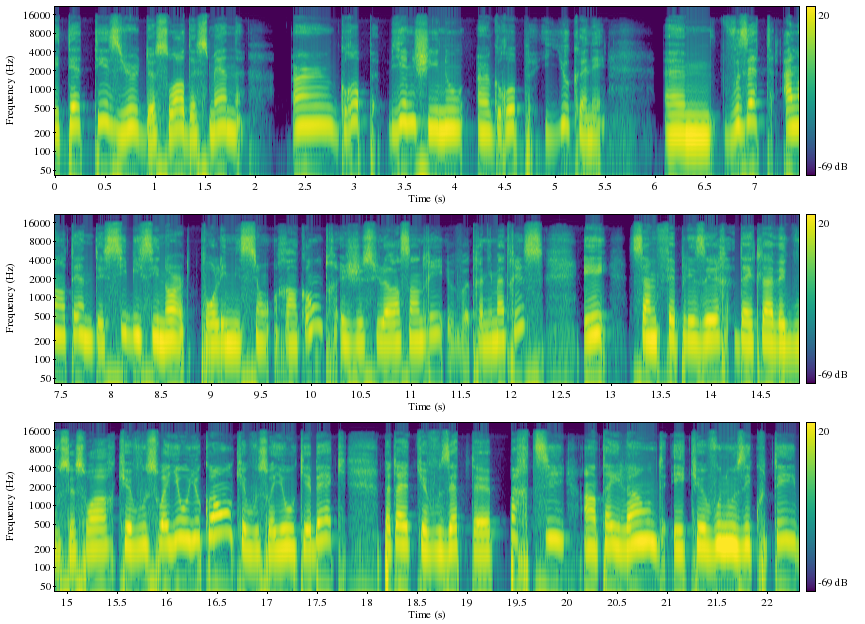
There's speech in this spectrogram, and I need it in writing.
C'était Tes yeux de soir de semaine, un groupe bien chez nous, un groupe You connais. Euh, vous êtes à l'antenne de CBC North pour l'émission Rencontre. Je suis Laurence André, votre animatrice, et ça me fait plaisir d'être là avec vous ce soir. Que vous soyez au Yukon, que vous soyez au Québec, peut-être que vous êtes euh, parti en Thaïlande et que vous nous écoutez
